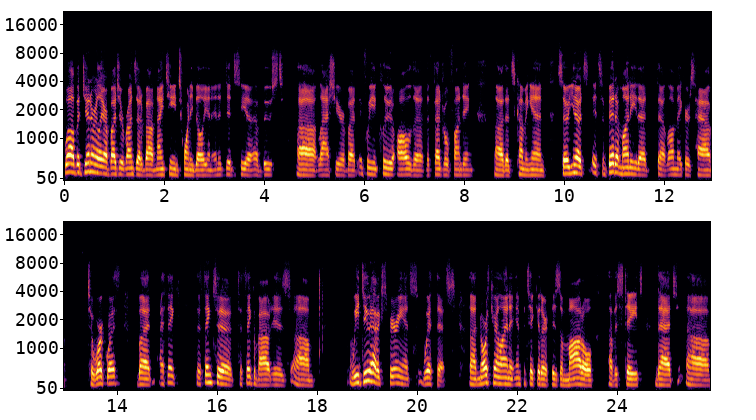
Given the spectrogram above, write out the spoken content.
Well, but generally our budget runs at about 19, 20 billion, and it did see a, a boost uh, last year. But if we include all of the the federal funding uh, that's coming in, so you know it's it's a bit of money that that lawmakers have to work with. But I think the thing to to think about is um, we do have experience with this. Uh, North Carolina, in particular, is a model of a state that uh,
